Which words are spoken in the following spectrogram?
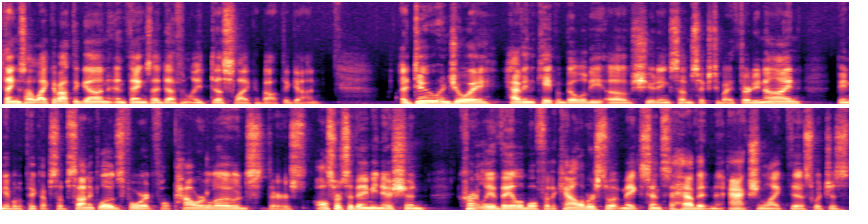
things I like about the gun and things I definitely dislike about the gun. I do enjoy having the capability of shooting 7.62 by 39, being able to pick up subsonic loads for it, full power loads. There's all sorts of ammunition currently available for the caliber, so it makes sense to have it in an action like this, which is,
